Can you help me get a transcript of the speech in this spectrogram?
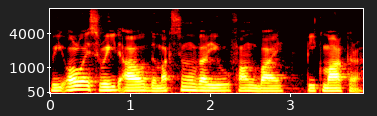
We always read out the maximum value found by peak marker.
